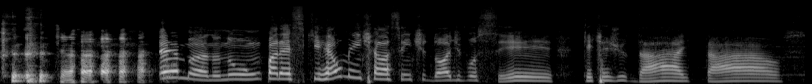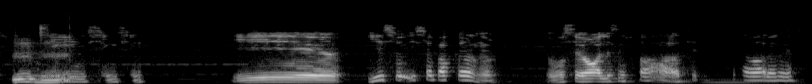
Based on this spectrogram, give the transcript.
é, mano, no 1 um parece que realmente ela sente dó de você, quer te ajudar e tal. Uhum. Sim, sim, sim. E isso, isso é bacana. Você olha assim e fala, ah, que da hora, né? Essa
